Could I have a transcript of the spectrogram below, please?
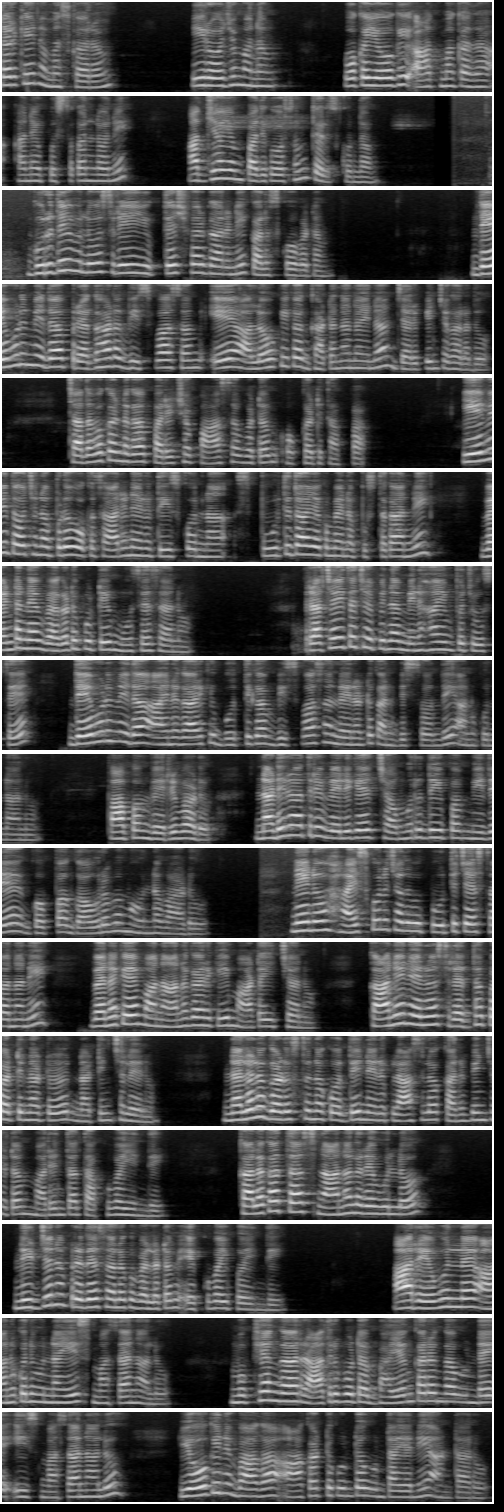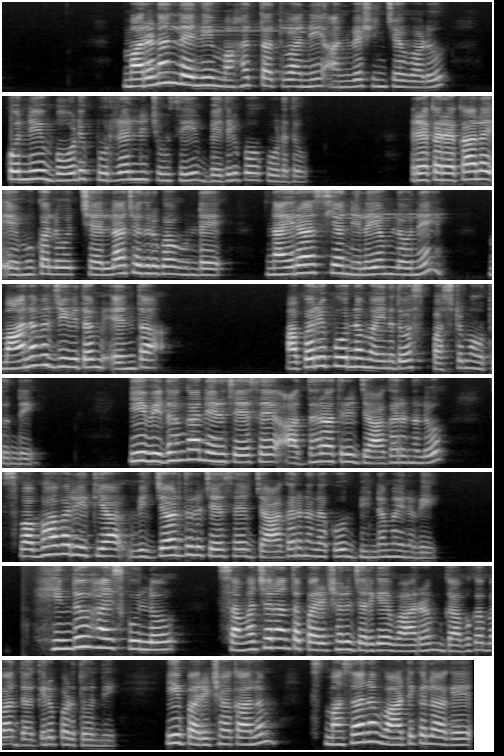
అందరికీ నమస్కారం. ఈరోజు మనం ఒక యోగి ఆత్మకథ అనే పుస్తకంలోని అధ్యాయం పది కోసం తెలుసుకుందాం. గురుదేవులు శ్రీ యుక్తేశ్వర్ గారిని కలుసుకోవటం. దేవుడి మీద ప్రగాఢ విశ్వాసం ఏ అలౌకిక ఘటననైనా జరిపించగలదు. చదవకుండగా పరీక్ష పాస్ అవ్వటం ఒక్కటి తప్ప. ఏమీ తోచినప్పుడు ఒకసారి నేను తీసుకున్న స్ఫూర్తిదాయకమైన పుస్తకాన్ని వెంటనే వెగటు పుట్టి మూసేశాను. రచయిత చెప్పిన మినహాయింపు చూస్తే దేవుడి మీద ఆయన గారికి బొత్తిగా విశ్వాసం లేనట్టు కనిపిస్తోంది అనుకున్నాను. పాపం వెర్రివాడు. నడిరాత్రి వెలిగే చమురు దీపం మీదే గొప్ప గౌరవం ఉన్నవాడు. నేను హై స్కూల్ చదువు పూర్తి చేస్తానని వెనకే మా నాన్నగారికి మాట ఇచ్చాను. కానీ నేను శ్రద్ధ పట్టినట్టు నటించలేను. నెలలు గడుస్తున్న కొద్దీ నేను క్లాసులో కనిపించటం మరింత తక్కువయింది కలకత్తా స్నానాల రేవుల్లో నిర్జన ప్రదేశాలకు వెళ్ళటం ఎక్కువైపోయింది. ఆ రేవుల్నే ఆనుకొని ఉన్నాయి శ్మశానాలు. ముఖ్యంగా రాత్రిపూట భయంకరంగా ఉండే ఈ శ్మశానాలు యోగిని బాగా ఆకట్టుకుంటూ ఉంటాయని అంటారు. మరణం లేని మహత్తత్వాన్ని అన్వేషించేవాడు కొన్ని బోడి పుర్రెల్ని చూసి బెదిరిపోకూడదు. రకరకాల ఎముకలు చెల్లా చెదురుగా ఉండే నైరాస్య నిలయంలోనే మానవ జీవితం ఎంత అపరిపూర్ణమైనదో స్పష్టమవుతుంది. ఈ విధంగా నేను చేసే అర్ధరాత్రి జాగరణలు స్వభావరీత్యా విద్యార్థులు చేసే జాగరణలకు భిన్నమైనవి. హిందూ హై స్కూల్లో సంవత్సరాంత పరీక్షలు జరిగే వారం గబగబా దగ్గర పడుతోంది. ఈ పరీక్షాకాలం శ్మశాన వాటికలాగే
